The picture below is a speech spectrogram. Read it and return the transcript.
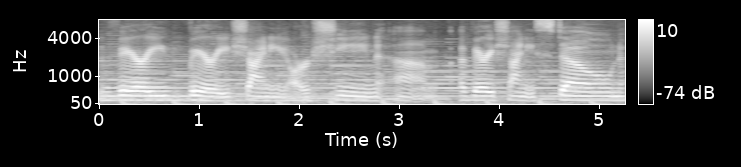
very, very shiny or sheen, um, a very shiny stone,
